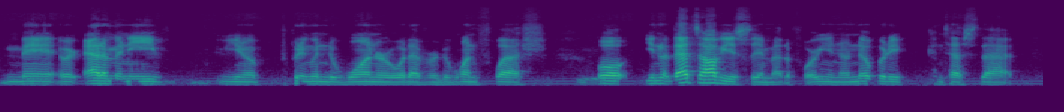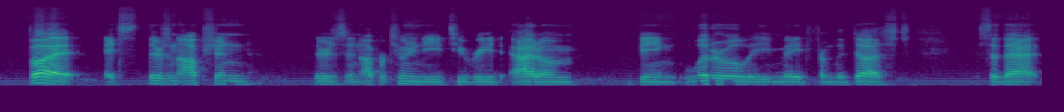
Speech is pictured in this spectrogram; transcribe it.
man or Adam and Eve, you know, putting into one or whatever, into one flesh. Hmm. Well, you know, that's obviously a metaphor. You know, nobody contests that. But it's there's an option, there's an opportunity to read Adam being literally made from the dust, so that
